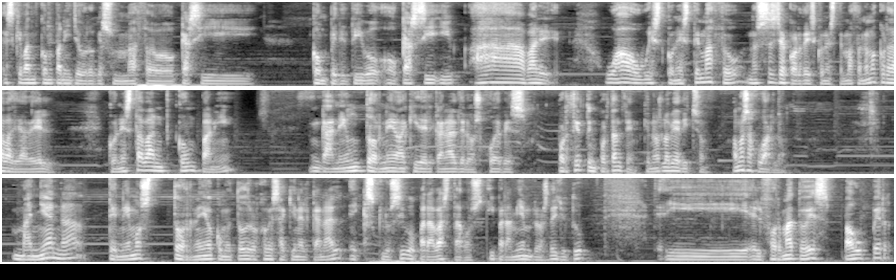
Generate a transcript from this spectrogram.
es que Band Company yo creo que es un mazo casi competitivo o casi... Ah, vale. Wow, es- con este mazo, no sé si acordáis con este mazo, no me acordaba ya de él. Con esta Band Company gané un torneo aquí del canal de los jueves. Por cierto, importante, que no os lo había dicho. Vamos a jugarlo. Mañana tenemos torneo, como todos los jueves aquí en el canal, exclusivo para vástagos y para miembros de YouTube. Y el formato es Pauper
